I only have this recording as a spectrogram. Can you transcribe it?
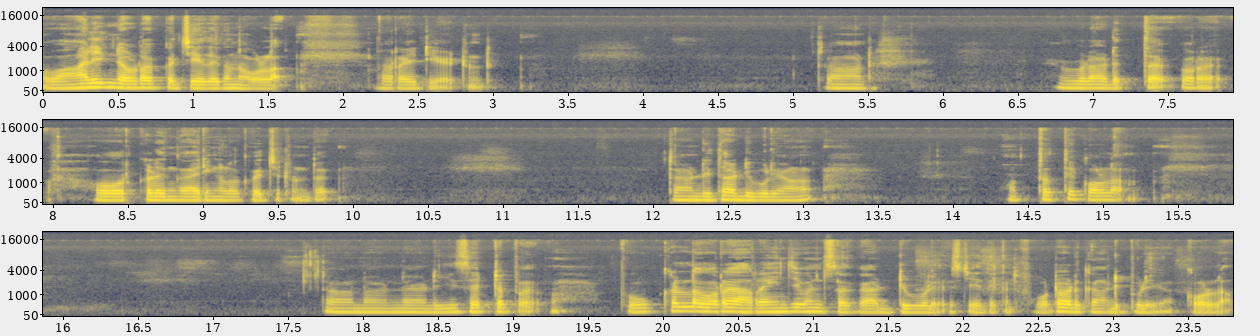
വാലിന്റെ അവിടെ ഒക്കെ ചെയ്തേക്കുന്ന കൊള്ളാം. വെറൈറ്റി ആയിട്ടുണ്ട്. ഇവിടെ അടുത്ത കുറേ ഓർക്കിഡും കാര്യങ്ങളൊക്കെ വെച്ചിട്ടുണ്ട്. ഇത് അടിപൊളിയാണ്. മൊത്തത്തിൽ കൊള്ളാം. ഈ സെറ്റപ്പ് പൂക്കളുടെ കുറേ അറേഞ്ച്മെന്റ്സ് ഒക്കെ അടിപൊളിയാണ് ചെയ്തേക്കുന്നത്. ഫോട്ടോ എടുക്കാൻ അടിപൊളിയാണ് കൊള്ളാം.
